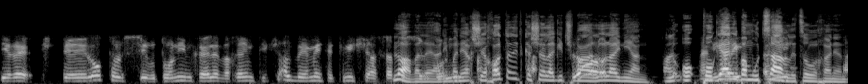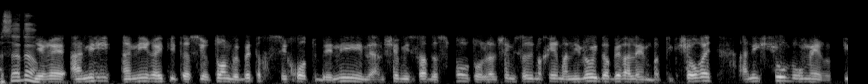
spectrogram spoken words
תראה, שאלות על סרטונים כאלה ואחרים, תשאל באמת את מי שעשה את הסרטונים. לא, אבל אני מניח שיכולת להתקשר להגיד, שמע, לא, לא לעניין. לא, פוגע לי במוצר לצורך העניין, בסדר? תראה, אני ראיתי את הסרטון, ובטח שיחות ביני לאנשי משרד הספורט או לאנשי משרדים אחרים, אני לא אדבר עליהם בתקשורת. אני שוב אומר, 97%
